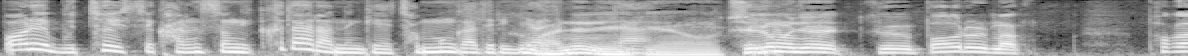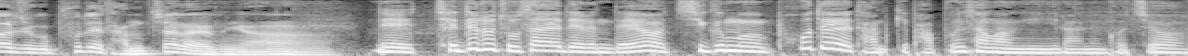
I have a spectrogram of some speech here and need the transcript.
뻘에 묻혀 있을 가능성이 크다라는 게 전문가들의 그 맞는 이야기입니다. 얘기예요. 지금은 이제 그 뻘을 막 퍼가지고 포대에 담잖아요, 그냥. 네, 제대로 조사해야 되는데요. 지금은 포대에 담기 바쁜 상황이라는 거죠.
